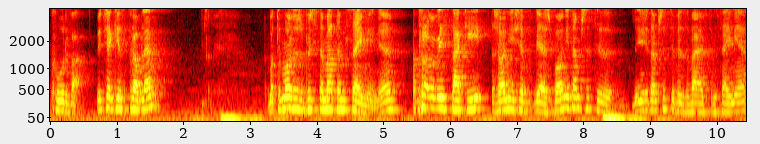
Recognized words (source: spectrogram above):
Kurwa. Wiecie jaki jest problem? Bo ty możesz być tematem w Sejmie, nie? Problem jest taki, że oni się, wiesz, bo oni tam wszyscy, oni się tam wszyscy wyzywają w tym Sejmie,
